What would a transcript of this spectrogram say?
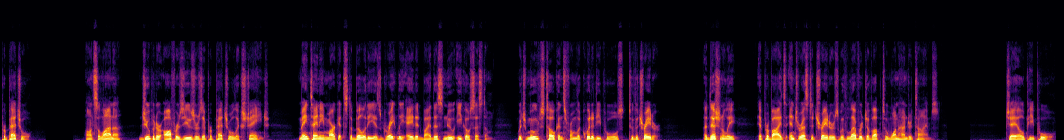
Perpetual. On Solana, Jupiter offers users a perpetual exchange. Maintaining market stability is greatly aided by this new ecosystem, which moves tokens from liquidity pools to the trader. Additionally, it provides interested traders with leverage of up to 100 times. JLP Pool.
